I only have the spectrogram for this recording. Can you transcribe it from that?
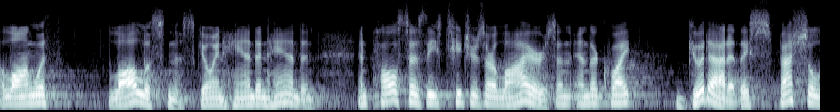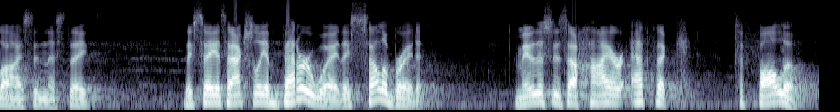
along with lawlessness going hand in hand. And, and Paul says these teachers are liars, and, and they're quite good at it. They specialize in this. They, they say it's actually a better way, they celebrate it. Maybe this is a higher ethic to follow.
